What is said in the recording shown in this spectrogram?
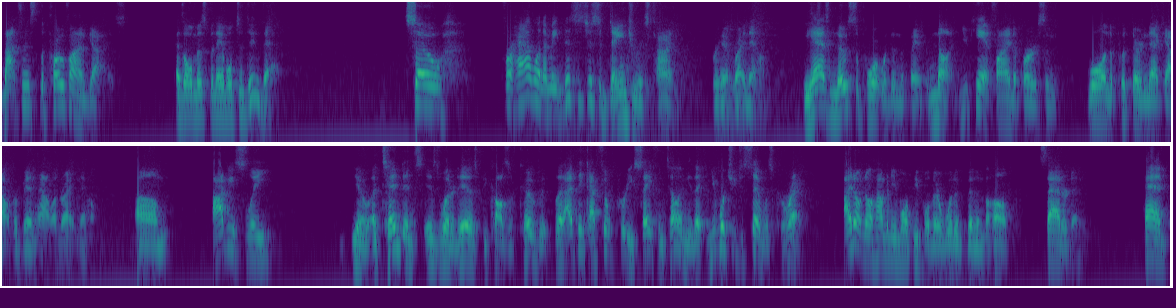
not since the Provine guys has Ole Miss been able to do that. So for Howland, I mean, this is just a dangerous time for him right now. He has no support within the family, none. You can't find a person willing to put their neck out for Ben Howland right now. Um, obviously, you know, attendance is what it is because of COVID, but I think I feel pretty safe in telling you that you, what you just said was correct. I don't know how many more people there would have been in the hump Saturday had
